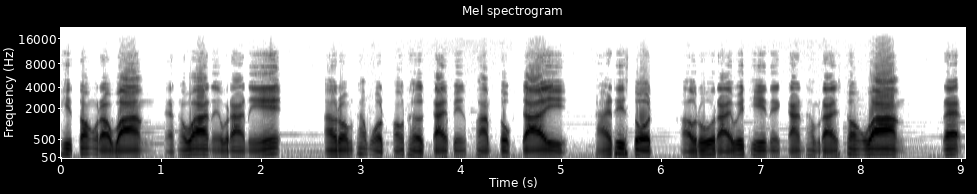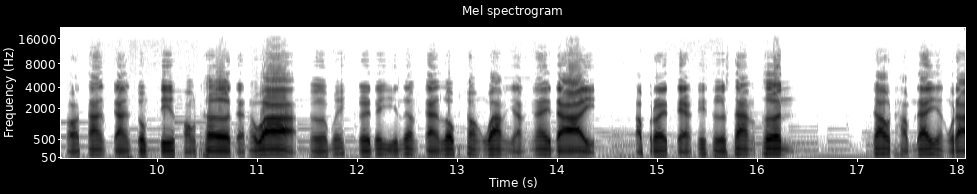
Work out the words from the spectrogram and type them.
ที่ต้องระวัง แต่ทว่าในเวลานี้ อารมณ์ทั้งหมดของเธอกลายเป็นความตกใจ ท้ายที่สุดเขารู้หลายวิธีในการทำลายช่องว่าง และต่อต้านการโจมตีของเธอ แต่ทว่าเธอไม่เคยได้ยินเรื่องการลบช่องว่างอย่างง่ายดายกับรอยแตกที่เธอสร้างขึ้น เจ้าทำได้อย่างไร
